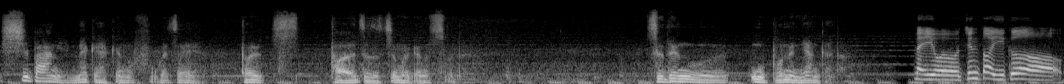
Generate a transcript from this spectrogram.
十八年没给他跟我负过责任，他是他儿子是这么跟我说的，说的我我不能谅解他。没有尽到一个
